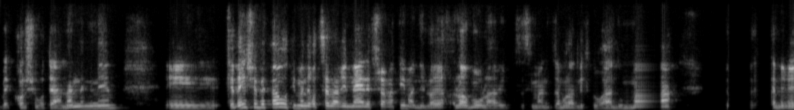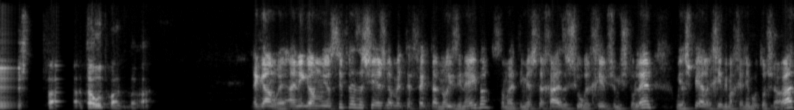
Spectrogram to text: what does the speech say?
בכל שירותי הענן למיניהם, אה, כדי שבטעות, אם אני רוצה להרים 100 אלף שרתים, אני לא, לא אמור להרים, זה סימן, זה אמור להדליק נורה אדומה, כנראה יש טעות בהגדרה. לגמרי. אני גם אוסיף לזה שיש גם את אפקט ה-noisy neighbor, זאת אומרת, אם יש לך איזשהו רכיב שמשתולל, הוא ישפיע על רכיבים אחרים באותו שרת,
